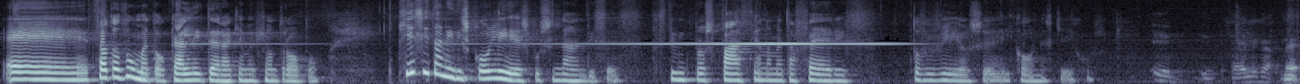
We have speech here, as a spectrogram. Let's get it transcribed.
Ε, θα το δούμε το καλύτερα και με ποιον τρόπο. Ποιες ήταν οι δυσκολίες που συνάντησες στην προσπάθεια να μεταφέρεις το βιβλίο σε εικόνες και ήχους; Ε, θα έλεγα... Ναι,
